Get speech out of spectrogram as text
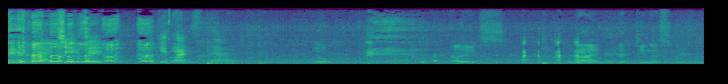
Cik. Ya, cik, cik. Okay, start. Yo. Harris. And I'm the thinnest loser.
